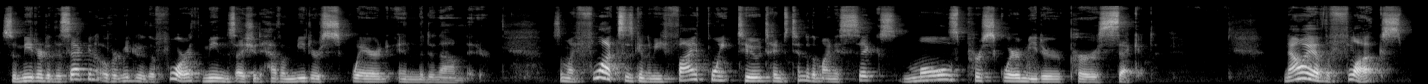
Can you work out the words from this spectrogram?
So meter to the second over meter to the fourth means I should have a meter squared in the denominator. So my flux is going to be 5.2 times 10 to the minus 6 moles per square meter per second. Now I have the flux,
